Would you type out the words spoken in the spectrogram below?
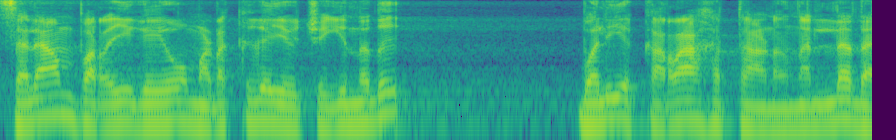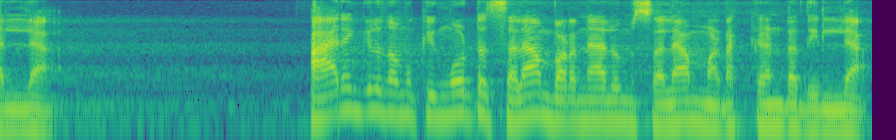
സലാം പറയുകയോ മടക്കുകയോ ചെയ്യുന്നത് വലിയ കറാഹത്താണ് നല്ലതല്ല. ആരെങ്കിലും നമുക്ക് ഇങ്ങോട്ട് സലാം പറഞ്ഞാലും സലാം മടക്കേണ്ടതില്ല.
